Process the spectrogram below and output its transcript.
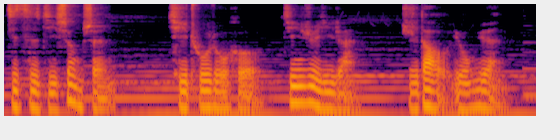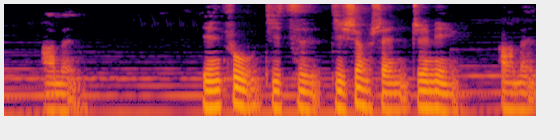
及子及圣神。起初如何，今日依然，直到永远。阿门。因父及子及圣神之名。阿门。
